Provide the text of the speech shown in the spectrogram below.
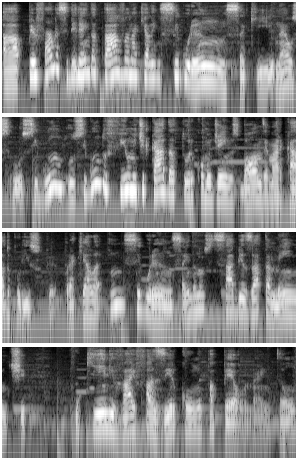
a performance dele ainda estava naquela insegurança que né, o, o, segundo, o segundo filme de cada ator como James Bond é marcado por isso, por, por aquela insegurança. Ainda não se sabe exatamente o que ele vai fazer com o papel. Né? Então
